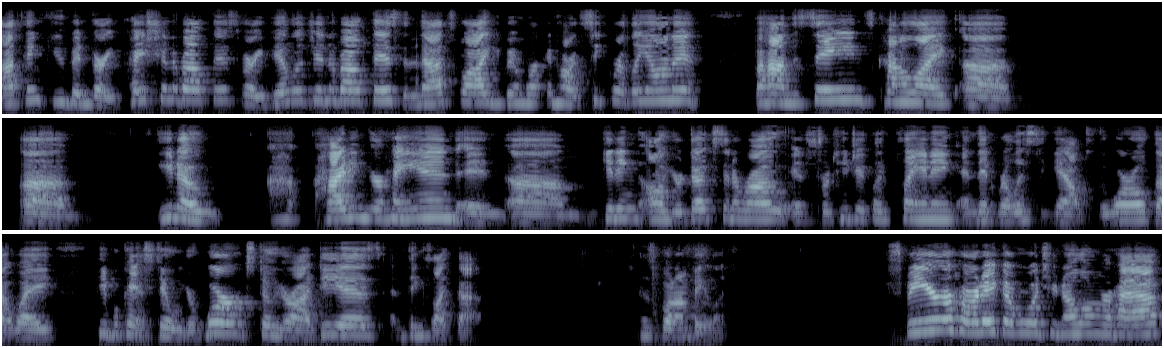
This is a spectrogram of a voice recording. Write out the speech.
I think you've been very patient about this, very diligent about this, and that's why you've been working hard secretly on it behind the scenes, kind of like, um, um, you know, hiding your hand and um, getting all your ducks in a row and strategically planning and then releasing it out to the world. That way, people can't steal your work, steal your ideas, and things like that. Is what I'm feeling. Fear, heartache over what you no longer have.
